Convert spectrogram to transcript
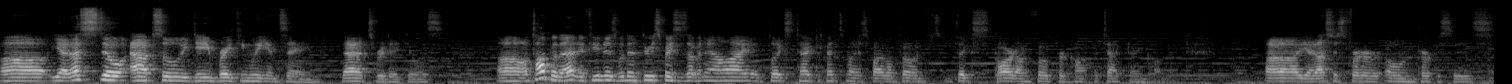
uh, yeah, that's still absolutely game-breakingly insane. That's ridiculous. Uh, on top of that, if unit is within three spaces of an ally, inflicts attack defense minus five on foe and inflicts guard on foe per attack during combat. Uh, yeah, that's just for her own purposes.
